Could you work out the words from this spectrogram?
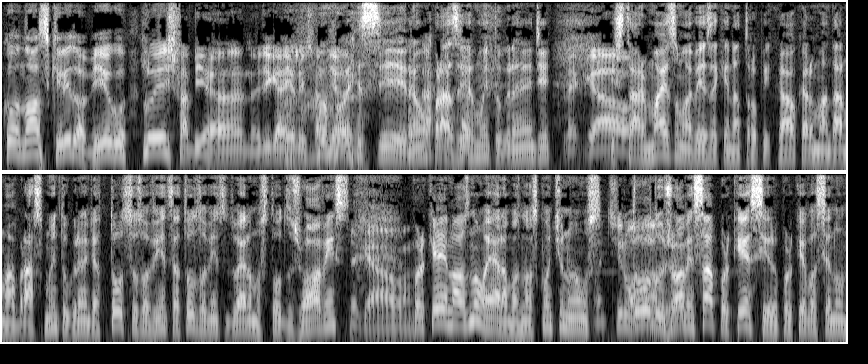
com o nosso querido amigo Luiz Fabiano. Diga aí, Luiz Fabiano. Oi, Ciro, é um prazer muito grande Legal. estar mais uma vez aqui na Tropical. Quero mandar um abraço muito grande a todos os ouvintes, a todos os ouvintes do Éramos Todos Jovens. Legal. Porque nós não éramos, nós continuamos, Continuamos, todos né? jovens. Sabe por quê, Ciro? Porque você não,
